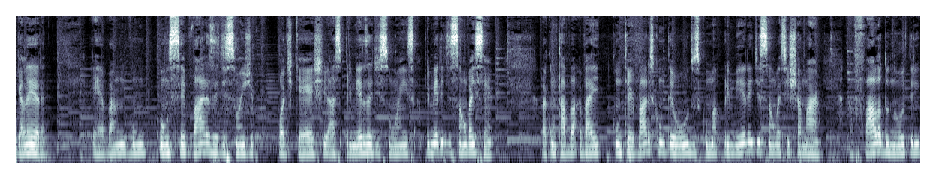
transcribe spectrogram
Galera, é, vão, vão, vão ser várias edições de podcast. As primeiras edições, a primeira edição vai ser vai contar vai conter vários conteúdos, como a primeira edição vai se chamar A Fala do Nutri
